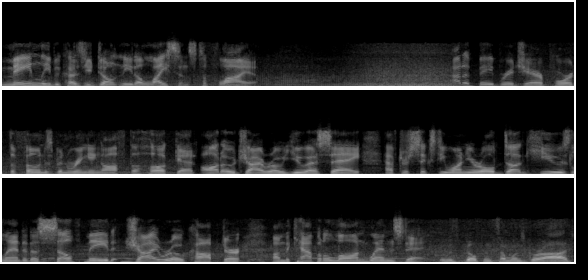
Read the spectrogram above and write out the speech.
mainly because you don't need a license to fly it. Out at Bay Bridge Airport, the phone has been ringing off the hook at Auto Gyro USA after 61-year-old Doug Hughes landed a self-made gyrocopter on the Capitol lawn Wednesday. It was built in someone's garage.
